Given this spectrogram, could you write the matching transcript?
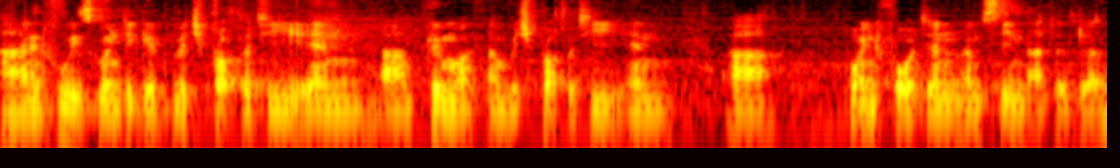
and who is going to give which property in um, Plymouth and which property in uh, Point Fortin. I'm seeing that as well.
